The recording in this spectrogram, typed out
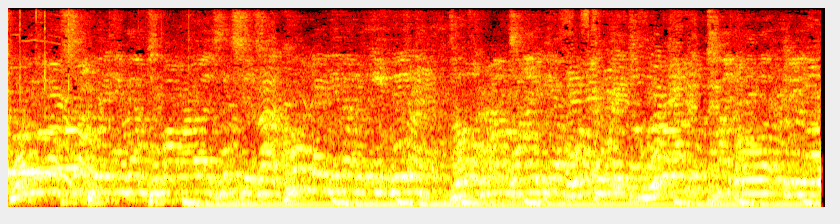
One year separating them tomorrow as this is our co-main event of evening. Donald Brown's IBF welterweight world title.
